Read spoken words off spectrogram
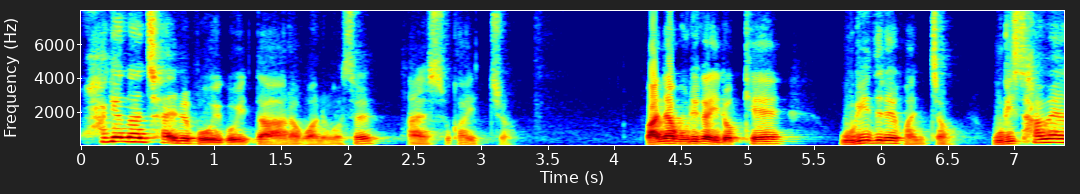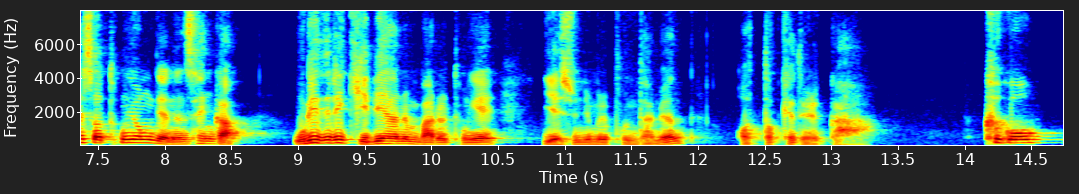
확연한 차이를 보이고 있다라고 하는 것을 알 수가 있죠. 만약 우리가 이렇게 우리들의 관점, 우리 사회에서 통용되는 생각, 우리들이 기대하는 바를 통해 예수님을 본다면 어떻게 될까? 크고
